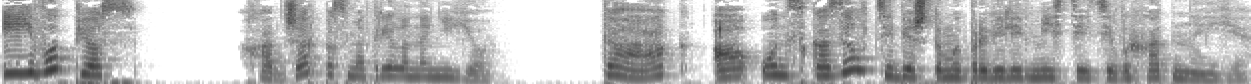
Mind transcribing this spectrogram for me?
и его пес. Хаджар посмотрела на нее. Так, а он сказал тебе, что мы провели вместе эти выходные?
